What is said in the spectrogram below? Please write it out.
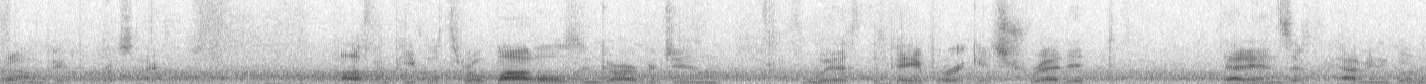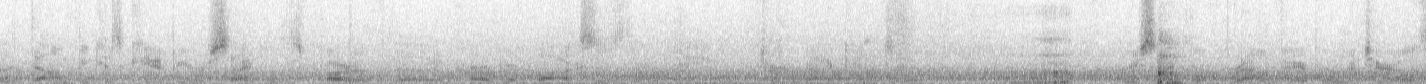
brown paper recyclers. Often people throw bottles and garbage in with the paper, it gets shredded. That ends up having to go to the dump because it can't be recycled as part of the cardboard boxes that are being turned back into recycled brown paper materials.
